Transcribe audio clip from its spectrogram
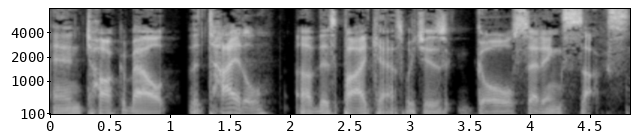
and talk about the title of this podcast, which is Goal Setting Sucks.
